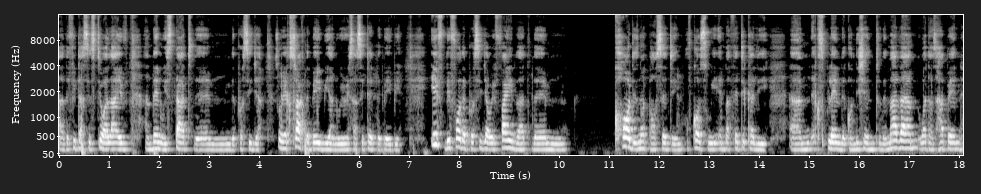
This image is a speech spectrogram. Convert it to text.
uh, the fetus is still alive, and then we start the, um, the procedure. So we extract the baby and we resuscitate the baby. If before the procedure we find that the um, cord is not pulsating, of course, we empathetically um, explain the condition to the mother, what has happened,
